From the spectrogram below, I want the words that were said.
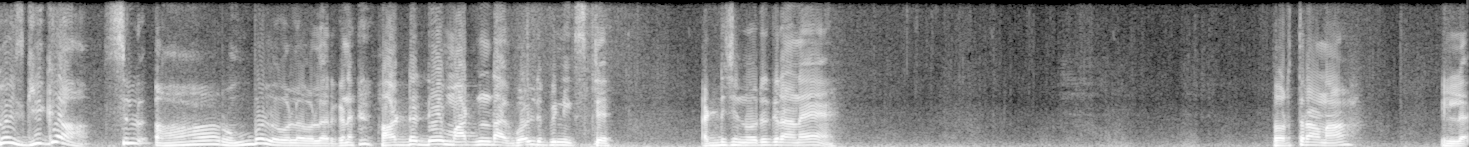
கைஸ் கிகா சில் ஆ ரொம்ப லோ லெவலில் இருக்கனே. டே மாட்டேன்டா. கோல்டு பினிக்ஸ்ட்டு அடிச்சு நொறுக்கிறானே துரத்துறானா? இல்லை.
